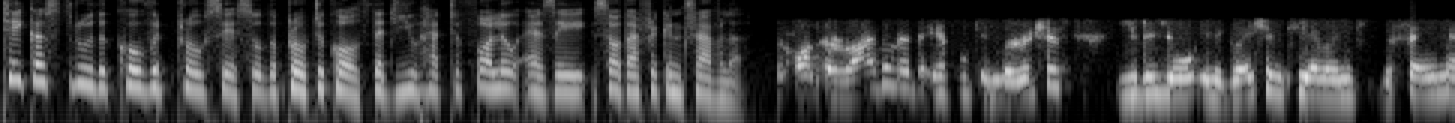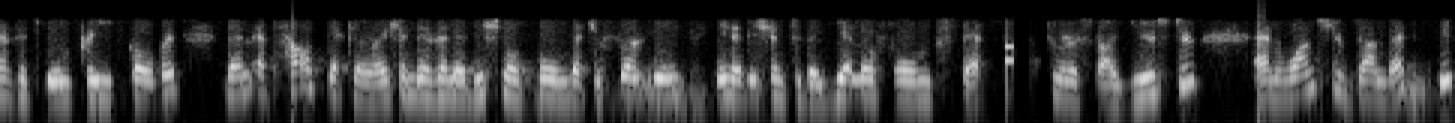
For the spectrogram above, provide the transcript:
take us through the COVID process or the protocols that you had to follow as a South African traveler? On arrival at the airport in Mauritius, you do your immigration clearance the same as it's been pre-COVID. Then at health declaration, there's an additional form that you fill in in addition to the yellow forms that tourists are used to. And once you've done that, if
